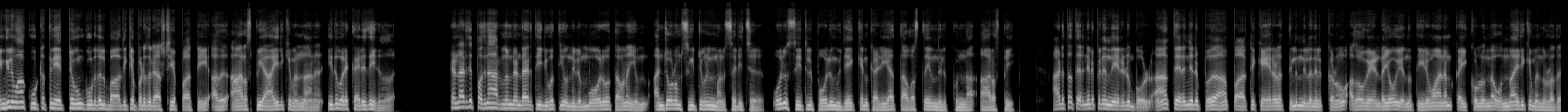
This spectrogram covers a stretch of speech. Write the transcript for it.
എങ്കിലും ആ കൂട്ടത്തിൽ ഏറ്റവും കൂടുതൽ ബാധിക്കപ്പെടുന്ന രാഷ്ട്രീയ പാർട്ടി അത് ആർ എസ് പി ആയിരിക്കുമെന്നാണ് ഇതുവരെ കരുതിയിരുന്നത്. രണ്ടായിരത്തി പതിനാറിലും രണ്ടായിരത്തി ഇരുപത്തിയൊന്നിലും ഓരോ തവണയും അഞ്ചോളം സീറ്റുകളിൽ മത്സരിച്ച് ഒരു സീറ്റിൽ പോലും വിജയിക്കാൻ കഴിയാത്ത അവസ്ഥയിൽ നിൽക്കുന്ന ആർ എസ് പി അടുത്ത തെരഞ്ഞെടുപ്പിനെ നേരിടുമ്പോൾ ആ തെരഞ്ഞെടുപ്പ് ആ പാർട്ടി കേരളത്തിൽ നിലനിൽക്കണോ അതോ വേണ്ടയോ എന്ന് തീരുമാനം കൈക്കൊള്ളുന്ന ഒന്നായിരിക്കുമെന്നുള്ളത്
